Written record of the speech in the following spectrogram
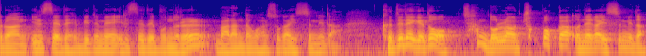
그러한 1세대, 믿음의 1세대 분들을 말한다고 할 수가 있습니다. 그들에게도 참 놀라운 축복과 은혜가 있습니다.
